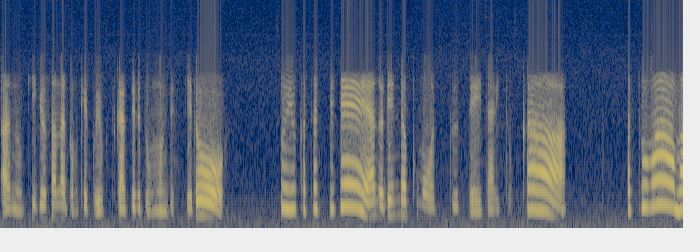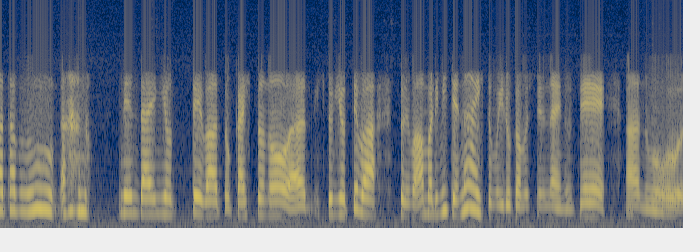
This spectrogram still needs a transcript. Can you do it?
あの企業さんなんかも結構よく使ってると思うんですけどそういう形であの連絡網を作っていたりとかあとは、まあ、多分あの年代によってはとか人の人によってはそれもあまり見てない人もいるかもしれないのであの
